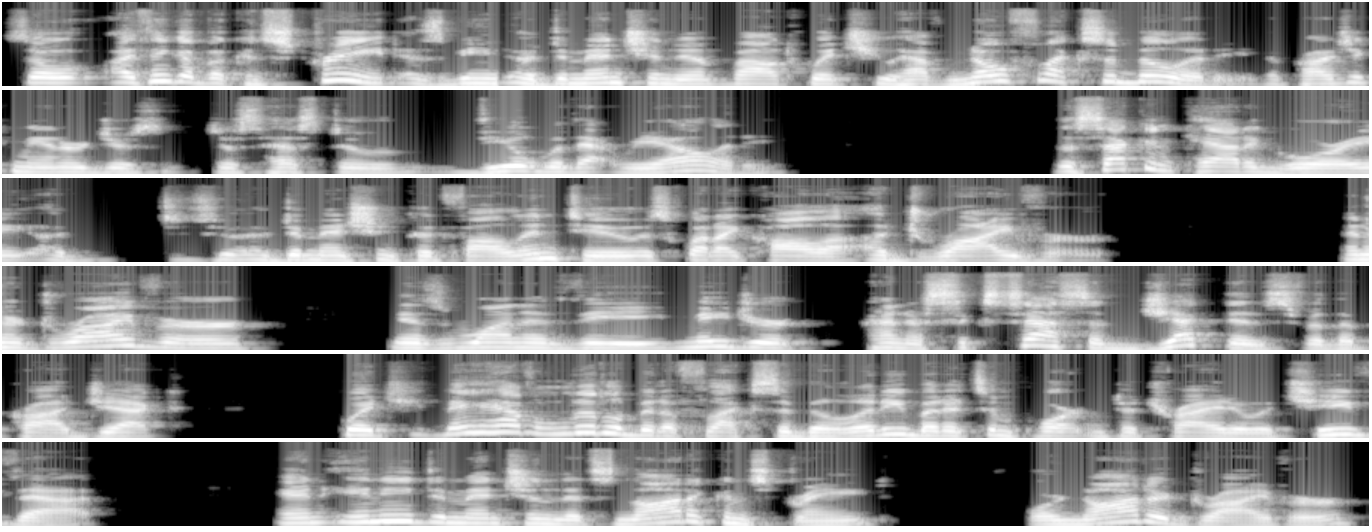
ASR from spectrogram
So I think of a constraint as being a dimension about which you have no flexibility. The project manager just has to deal with that reality. The second category a, dimension could fall into is what I call a, a driver. And a driver is one of the major kind of success objectives for the project, which may have a little bit of flexibility, but it's important to try to achieve that. And any dimension that's not a constraint or not a driver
